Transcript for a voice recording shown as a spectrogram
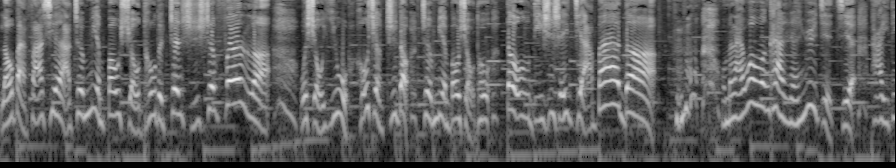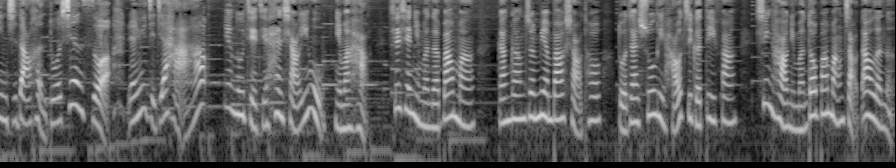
老板发现啊，这面包小偷的真实身份了。我小鹦鹉好想知道这面包小偷到底是谁假扮的。我们来问问看人鱼姐姐，她一定知道很多线索。人鱼姐姐好，燕如姐姐和小鹦鹉，你们好，谢谢你们的帮忙。刚刚这面包小偷躲在书里好几个地方，幸好你们都帮忙找到了呢。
